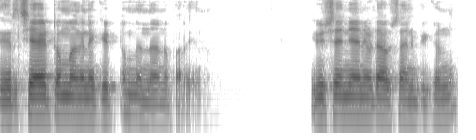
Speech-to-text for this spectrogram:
തീർച്ചയായിട്ടും അങ്ങനെ കിട്ടും എന്നാണ് പറയുന്നത്. ഈ വിഷയം ഞാനിവിടെ അവസാനിപ്പിക്കുന്നു.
